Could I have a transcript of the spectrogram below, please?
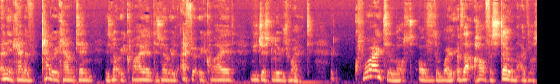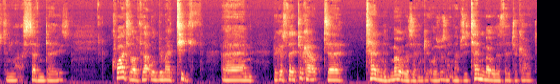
any kind of calorie counting is not required. There's no real effort required. You just lose weight. Quite a lot of the weight of that half a stone that I've lost in the last seven days. Quite a lot of that will be my teeth. Um, because they took out uh, 10 molars, I think it was, wasn't it, Nubsy? 10 molars they took out.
